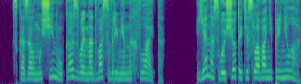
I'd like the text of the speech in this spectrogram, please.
— сказал мужчина, указывая на два современных флайта. Я на свой счет эти слова не приняла,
